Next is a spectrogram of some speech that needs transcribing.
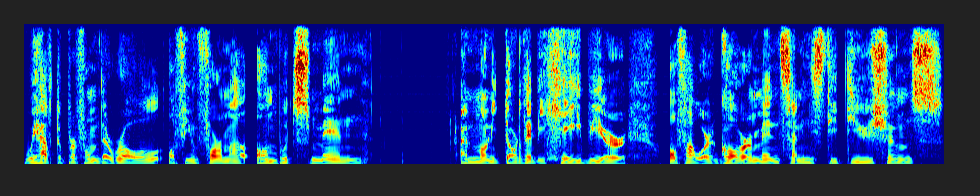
We have to perform the role of informal ombudsmen and monitor the behavior of our governments and institutions.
